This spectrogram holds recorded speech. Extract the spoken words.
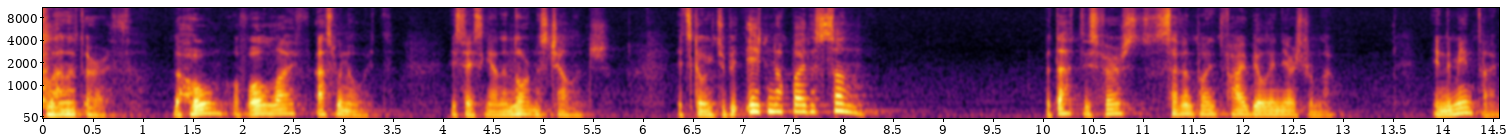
Planet Earth, the home of all life as we know it, is facing an enormous challenge. It's going to be eaten up by the sun. But that is first 7.5 billion years from now. In the meantime,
